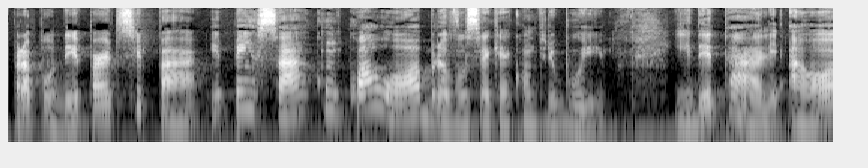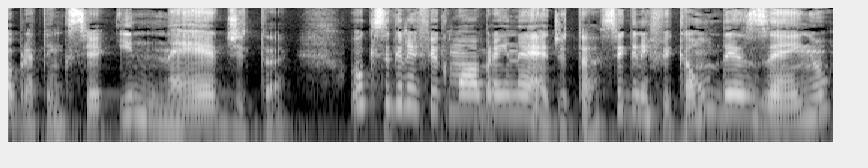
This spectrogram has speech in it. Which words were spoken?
para poder participar e pensar com qual obra você quer contribuir. E detalhe, a obra tem que ser inédita. O que significa uma obra inédita? Significa um desenho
